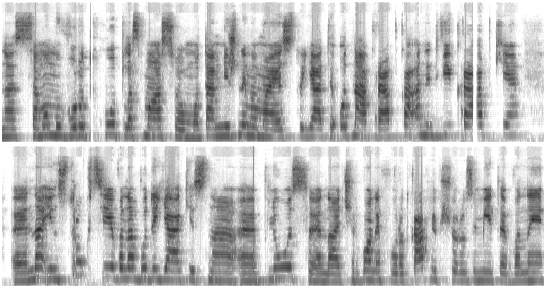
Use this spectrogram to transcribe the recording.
На самому воротку пластмасовому там між ними має стояти одна крапка, а не дві крапки. Е, На інструкції вона буде якісна. е, Плюс е, на червоних воротках, якщо розумієте, вони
